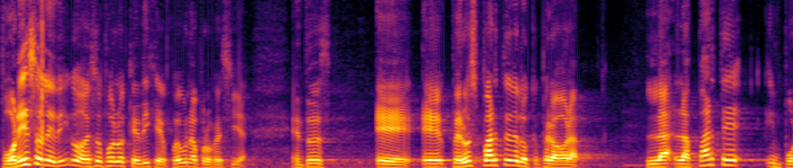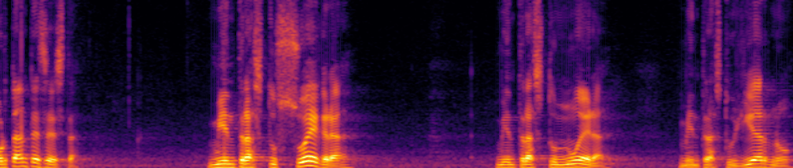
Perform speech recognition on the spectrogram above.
Por eso le digo, eso fue lo que dije, fue una profecía. Entonces, eh, eh, pero es parte de lo que... Pero ahora, la, la parte importante es esta. Mientras tu suegra, mientras tu nuera, mientras tu yerno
